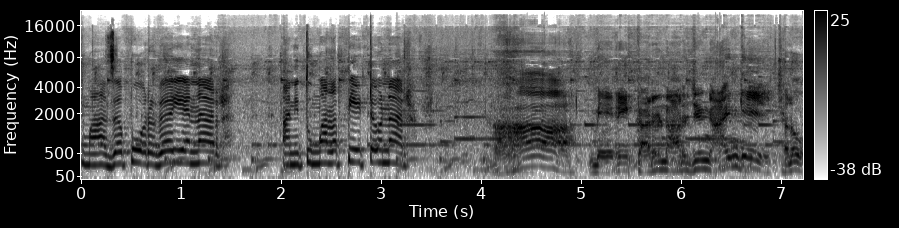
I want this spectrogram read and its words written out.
माझं पोरग येणार आणि तुम्हाला पेटवणार. हा मेरे करण अर्जुन आएंगे. चलो.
